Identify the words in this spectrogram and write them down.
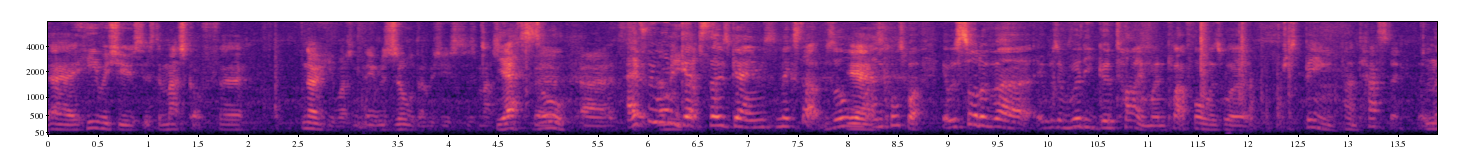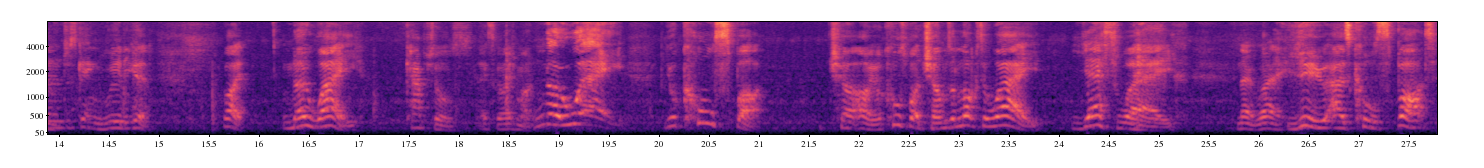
Uh, he was used as the mascot for. No, he wasn't. It was Zool that was used as mascot. Yes, for, Zool. Uh, Everyone Amiga. gets those games mixed up. Zool Yes. and Cool Spot. It was sort of a, it was a really good time when platformers were just being fantastic. They, they were Mm. just getting really good. Right, no way, capitals exclamation mark. No way, your Cool Spot, ch- oh your Cool Spot chums are locked away. Yes way. No way. you as Cool Spot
